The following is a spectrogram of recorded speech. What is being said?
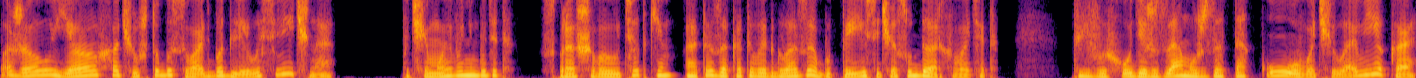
Пожалуй, я хочу, чтобы свадьба длилась вечно. Почему его не будет? Спрашиваю у тетки, а та закатывает глаза, будто ее сейчас удар хватит. Ты выходишь замуж за такого человека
